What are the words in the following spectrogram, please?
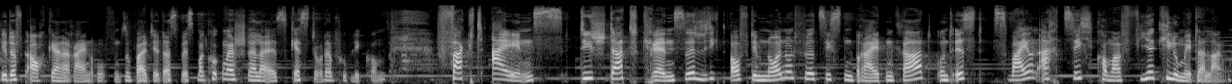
ihr dürft auch gerne reinrufen, sobald ihr das wisst. Mal gucken, wer schneller ist, Gäste oder Publikum. Fakt eins: Die Stadtgrenze liegt auf dem 49. Breitengrad und ist 82,4 Kilometer lang.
